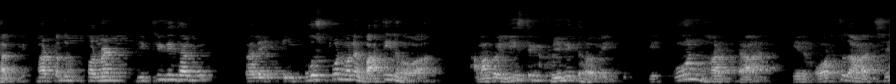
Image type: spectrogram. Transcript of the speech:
থাকবে। ভারটা তো ফরম্যাট ভি থ্রিতেই থাকবে। তাহলে এই পোস্টপোন মানে বাতিল হওয়া, আমাকে ওই লিস্ট থেকে খুঁজে নিতে হবে যে কোন ভার্বটা এর অর্থ দাঁড়াচ্ছে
